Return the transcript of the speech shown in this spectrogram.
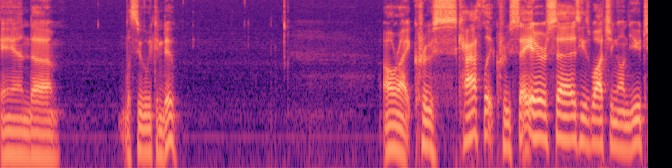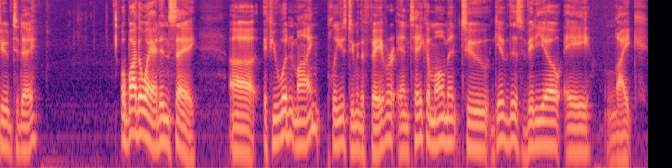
And uh, let's see what we can do. All right, Cruz Catholic Crusader says he's watching on YouTube today. Oh, by the way, I didn't say uh, if you wouldn't mind, please do me the favor and take a moment to give this video a like.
